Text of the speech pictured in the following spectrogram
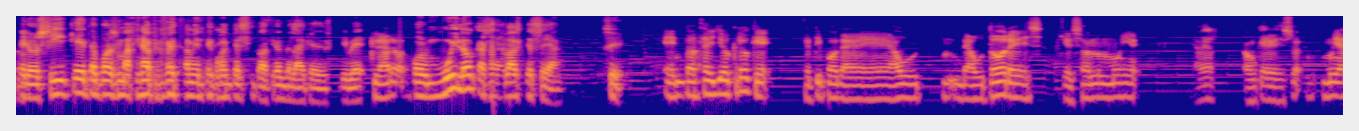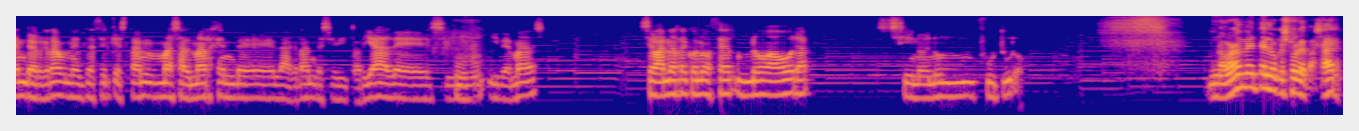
pero sí que te puedes imaginar perfectamente cualquier situación de la que describe, claro, por muy locas además que sean. Sí, Entonces yo creo que este tipo de, au- de autores que son muy, a ver, aunque son muy underground, es decir, que están más al margen de las grandes editoriales y, y demás, se van a reconocer no ahora, sino en un futuro. normalmente es lo que suele pasar.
